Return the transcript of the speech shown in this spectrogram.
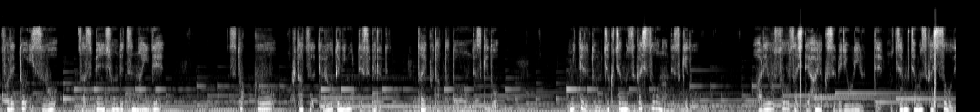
それと椅子をサスペンションでつないで、ストックを2つ両手に持って滑るタイプだったと思うんですけど、見てるとむちゃくちゃ難しそうなんですけど、あれを操作して早く滑り降りるってむちゃむちゃ難しそうで、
